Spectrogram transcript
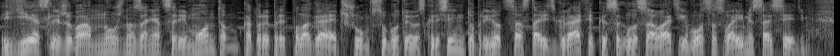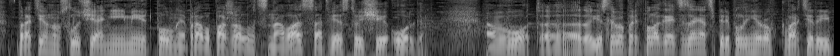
Если же вам нужно заняться ремонтом, который предполагает шум в субботу и воскресенье, то придется составить график и согласовать его со своими соседями. В противном случае они имеют полное право пожаловаться на вас, соответствующие органы. Вот. Если вы предполагаете заняться перепланировкой квартиры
